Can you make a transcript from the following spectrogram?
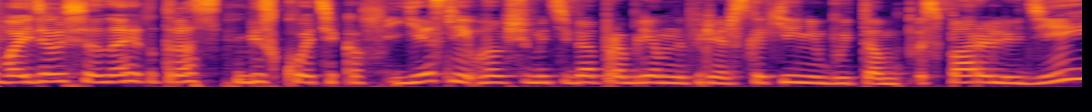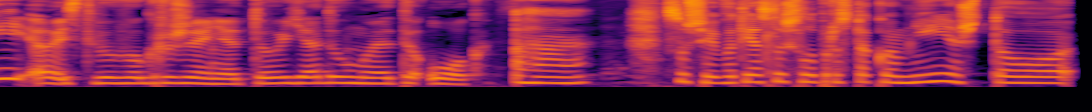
Обойдемся на этот раз без котиков. Если, в общем, у тебя проблемы, например, с каким-нибудь там, с парой людей э, из твоего окружения, то я думаю, это ок. Ага. Слушай, вот я слышала просто такое мнение, что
